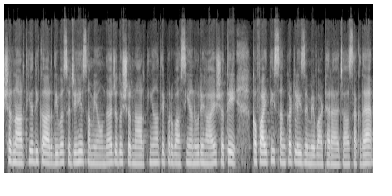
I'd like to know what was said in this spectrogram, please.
ਸ਼ਰਨਾਰਥੀ ਅਧਿਕਾਰ ਦਿਵਸ ਅਜਿਹੇ ਸਮੇਂ ਆਉਂਦਾ ਹੈ, ਜਦੋਂ ਸ਼ਰਨਾਰਥੀਆਂ ਤੇ ਪ੍ਰਵਾਸੀਆਂ ਨੂੰ ਰਿਹਾਇਸ਼ ਅਤੇ ਕਫਾਇਤੀ ਸੰਕਟ ਲਈ ਜ਼ਿੰਮੇਵਾਰ ਠਹਿਰਾਇਆ ਜਾ ਸਕਦਾ ਹੈ।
